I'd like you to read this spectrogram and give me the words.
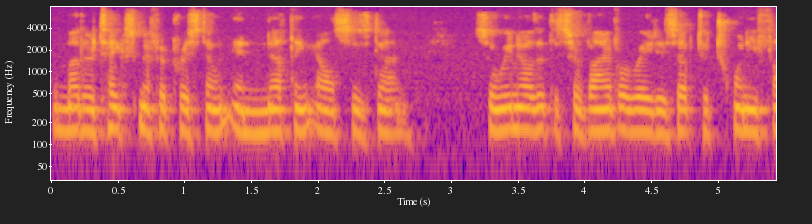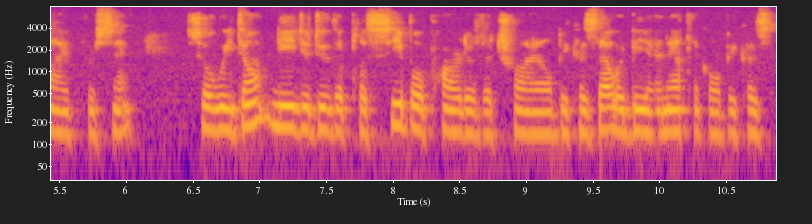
the mother takes mifepristone and nothing else is done. So we know that the survival rate is up to 25%. So we don't need to do the placebo part of the trial because that would be unethical because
